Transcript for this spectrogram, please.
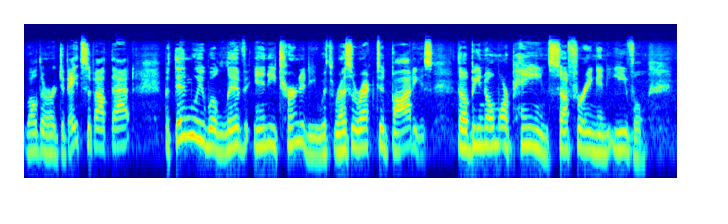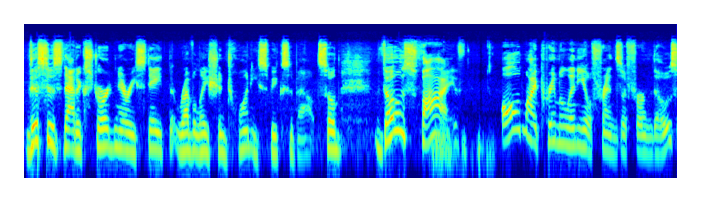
Well, there are debates about that. But then we will live in eternity with resurrected bodies. There'll be no more pain, suffering, and evil. This is that extraordinary state that Revelation 20 speaks about. So, those five all my premillennial friends affirm those.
